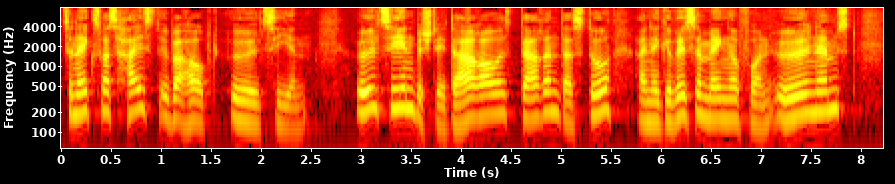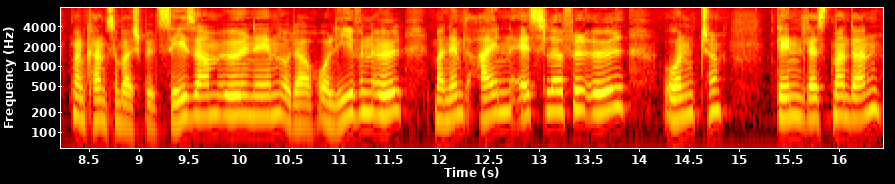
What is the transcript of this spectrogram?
Zunächst, was heißt überhaupt Öl ziehen? Öl ziehen besteht daraus, darin, dass du eine gewisse Menge von Öl nimmst. Man kann zum Beispiel Sesamöl nehmen oder auch Olivenöl. Man nimmt einen Esslöffel Öl und den lässt man dann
